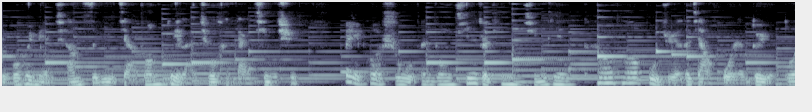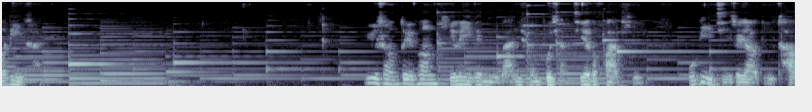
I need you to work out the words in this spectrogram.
也不会勉强子玉假装对篮球很感兴趣。被迫十五分钟接着听晴天滔滔不绝地讲湖人队有多厉害。遇上对方提了一个你完全不想接的话题，不必急着要抵抗，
